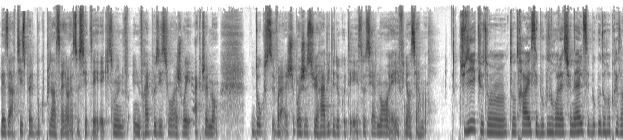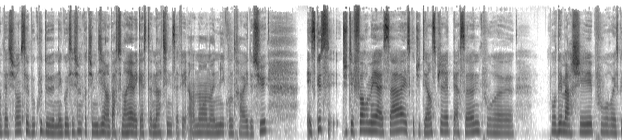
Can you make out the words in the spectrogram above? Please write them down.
les artistes peuvent être beaucoup plus insérés dans la société et qu'ils ont une, une vraie position à jouer actuellement. Donc voilà, moi je suis ravie des deux côtés, et socialement et financièrement. Tu dis que ton, ton travail, c'est beaucoup de relationnel, c'est beaucoup de représentation, c'est beaucoup de négociations. Quand tu me dis un partenariat avec Aston Martin, ça fait un an, un an et demi qu'on travaille dessus. Est-ce que tu t'es formé à ça? Est-ce que tu t'es inspiré de personnes pour euh, pour démarcher Pour est-ce que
